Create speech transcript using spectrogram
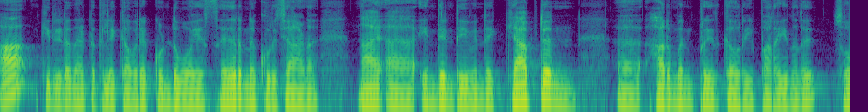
ആ കിരീട നേട്ടത്തിലേക്ക് അവരെ കൊണ്ടുപോയ സേറിനെ കുറിച്ചാണ് ഇന്ത്യൻ ടീമിന്റെ ക്യാപ്റ്റൻ ഹർമൻ പ്രീത് കൗറി പറയുന്നത്. സോ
